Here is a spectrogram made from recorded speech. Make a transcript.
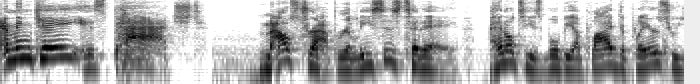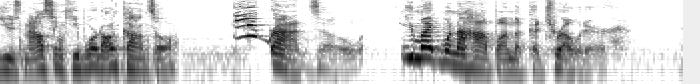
M&K is patched. Mousetrap releases today. Penalties will be applied to players who use mouse and keyboard on console. Bronzo, you might want to hop on the controller.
